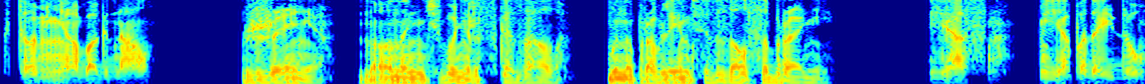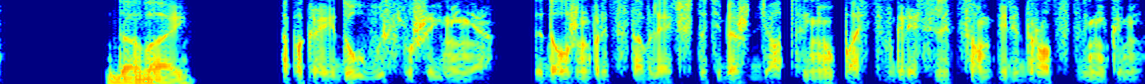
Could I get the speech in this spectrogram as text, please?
«Кто меня обогнал?» «Женя». Но она ничего не рассказала. Мы направляемся в зал собраний. «Ясно. Я подойду». «Давай». «А пока иду, выслушай меня. Ты должен представлять, что тебя ждет, и не упасть в грязь лицом перед родственниками».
